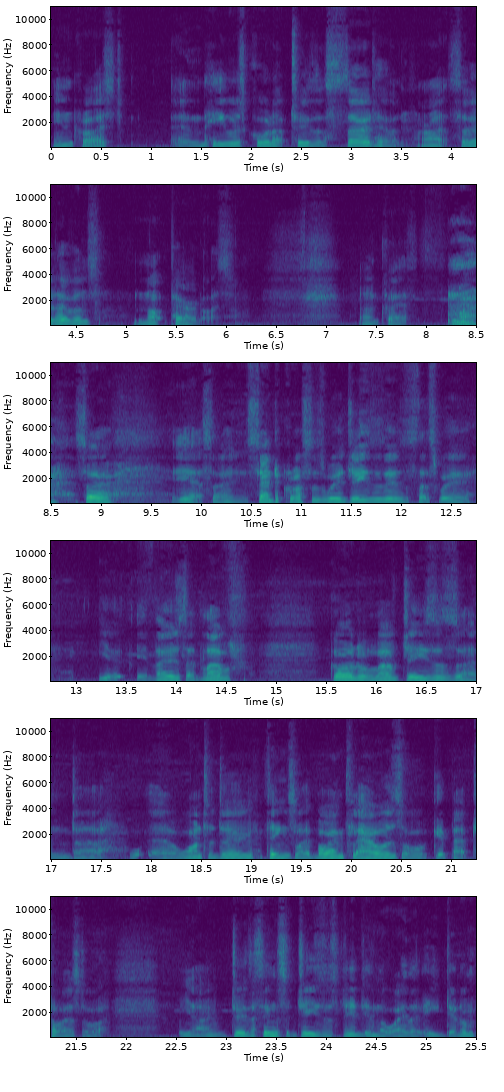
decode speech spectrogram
In Christ. And he was caught up to the third heaven. Alright, third heaven's not paradise. Okay, so yeah, so center cross is where Jesus is. That's where you, those that love God or love Jesus and uh, uh, want to do things like buy him flowers or get baptized or you know do the things that Jesus did in the way that he did them,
